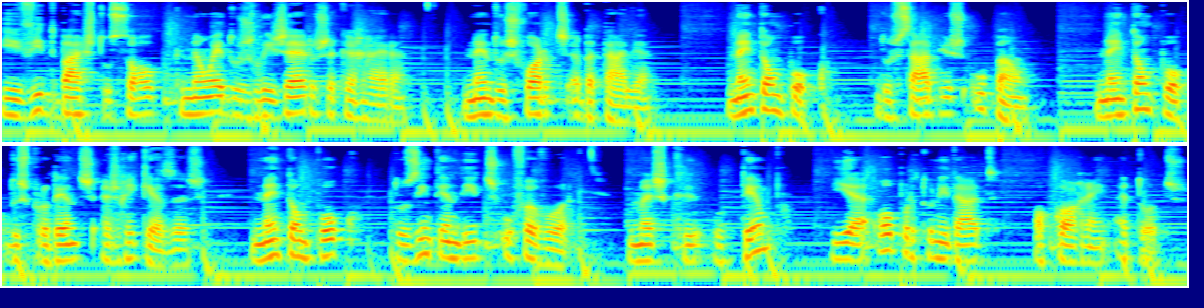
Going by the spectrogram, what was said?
e vi debaixo do sol que não é dos ligeiros a carreira, nem dos fortes a batalha, nem tão pouco dos sábios o pão, nem tão pouco dos prudentes as riquezas, nem tão pouco dos entendidos o favor, mas que o tempo e a oportunidade ocorrem a todos.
